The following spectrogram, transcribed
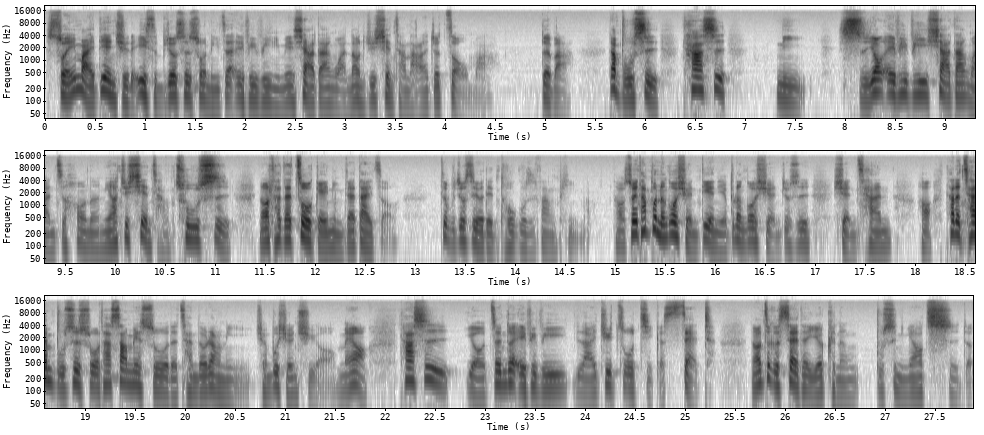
水买电取的意思不就是说你在 APP 里面下单完，然后你去现场拿了就走嘛，对吧？那不是，它是你。使用 APP 下单完之后呢，你要去现场出示，然后他再做给你，再带走，这不就是有点脱裤子放屁吗？好，所以他不能够选店，也不能够选，就是选餐。好，他的餐不是说他上面所有的餐都让你全部选取哦，没有，他是有针对 APP 来去做几个 set，然后这个 set 有可能不是你要吃的。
